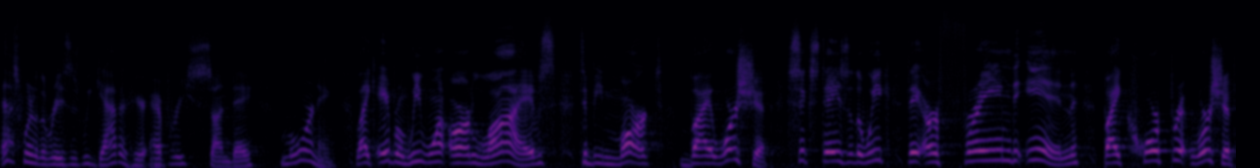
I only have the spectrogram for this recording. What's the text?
And that's one of the reasons we gather here every Sunday morning. Like Abram, we want our lives to be marked by worship. Six days of the week, they are framed in by corporate worship.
